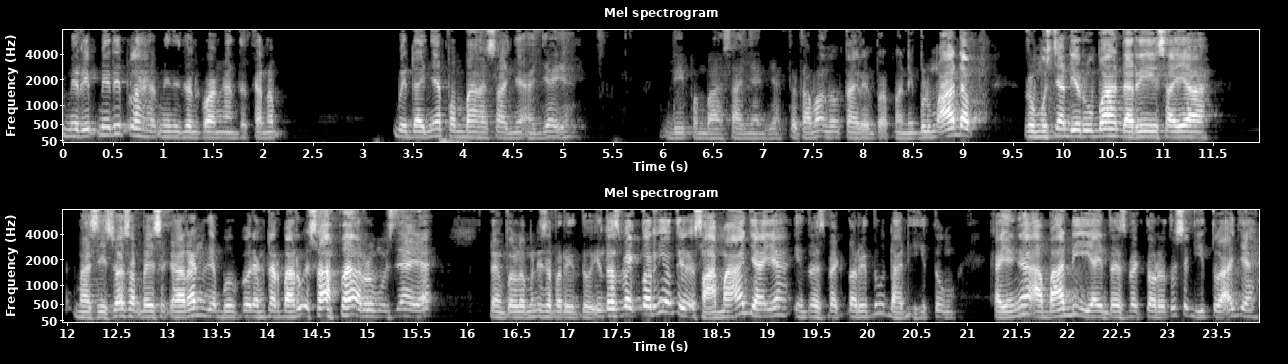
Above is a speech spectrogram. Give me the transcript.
mirip-mirip lah manajemen keuangan tuh karena bedanya pembahasannya aja ya. Di pembahasannya aja terutama untuk Thailand Money. Belum ada rumusnya dirubah dari saya mahasiswa sampai sekarang ya buku yang terbaru sama rumusnya ya Dan volume ini seperti itu. Introspektornya sama aja ya. Introspektor itu udah dihitung. Kayaknya abadi ya introspektor itu segitu aja.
